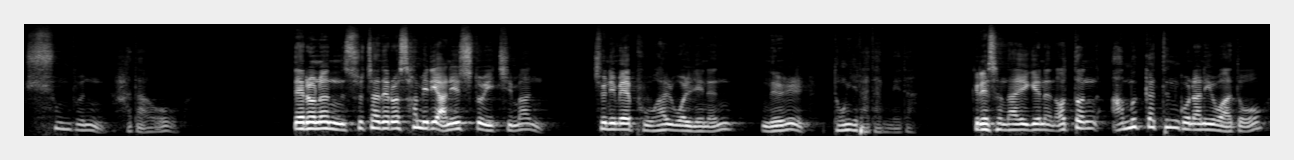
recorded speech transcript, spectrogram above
충분하다오. 때로는 숫자대로 3일이 아닐 수도 있지만 주님의 부활 원리는 늘 동일하답니다. 그래서 나에게는 어떤 암흑 같은 고난이 와도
